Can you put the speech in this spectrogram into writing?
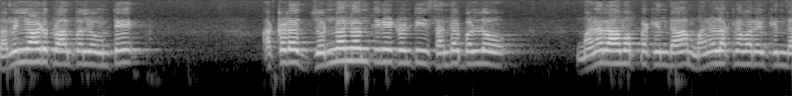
తమిళనాడు ప్రాంతంలో ఉంటే అక్కడ జొన్నన్నం తినేటువంటి సందర్భంలో మన రామప్ప కింద మన లక్నవరం కింద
